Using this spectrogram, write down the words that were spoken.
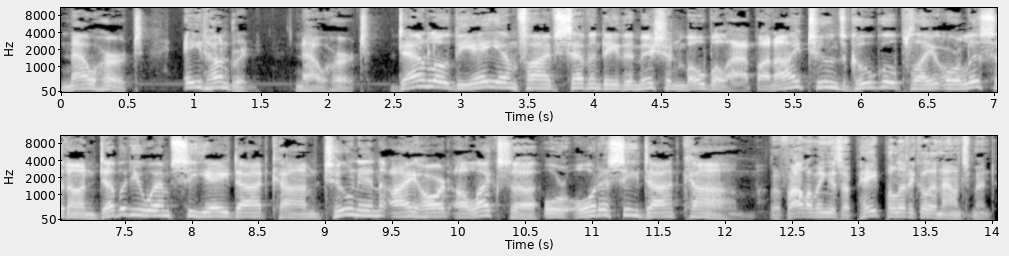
now hurt, 800 now hurt. Download the AM570 The Mission mobile app on iTunes, Google Play, or listen on WMCA.com, tune in iHeart, Alexa, or Odyssey.com. The following is a paid political announcement.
